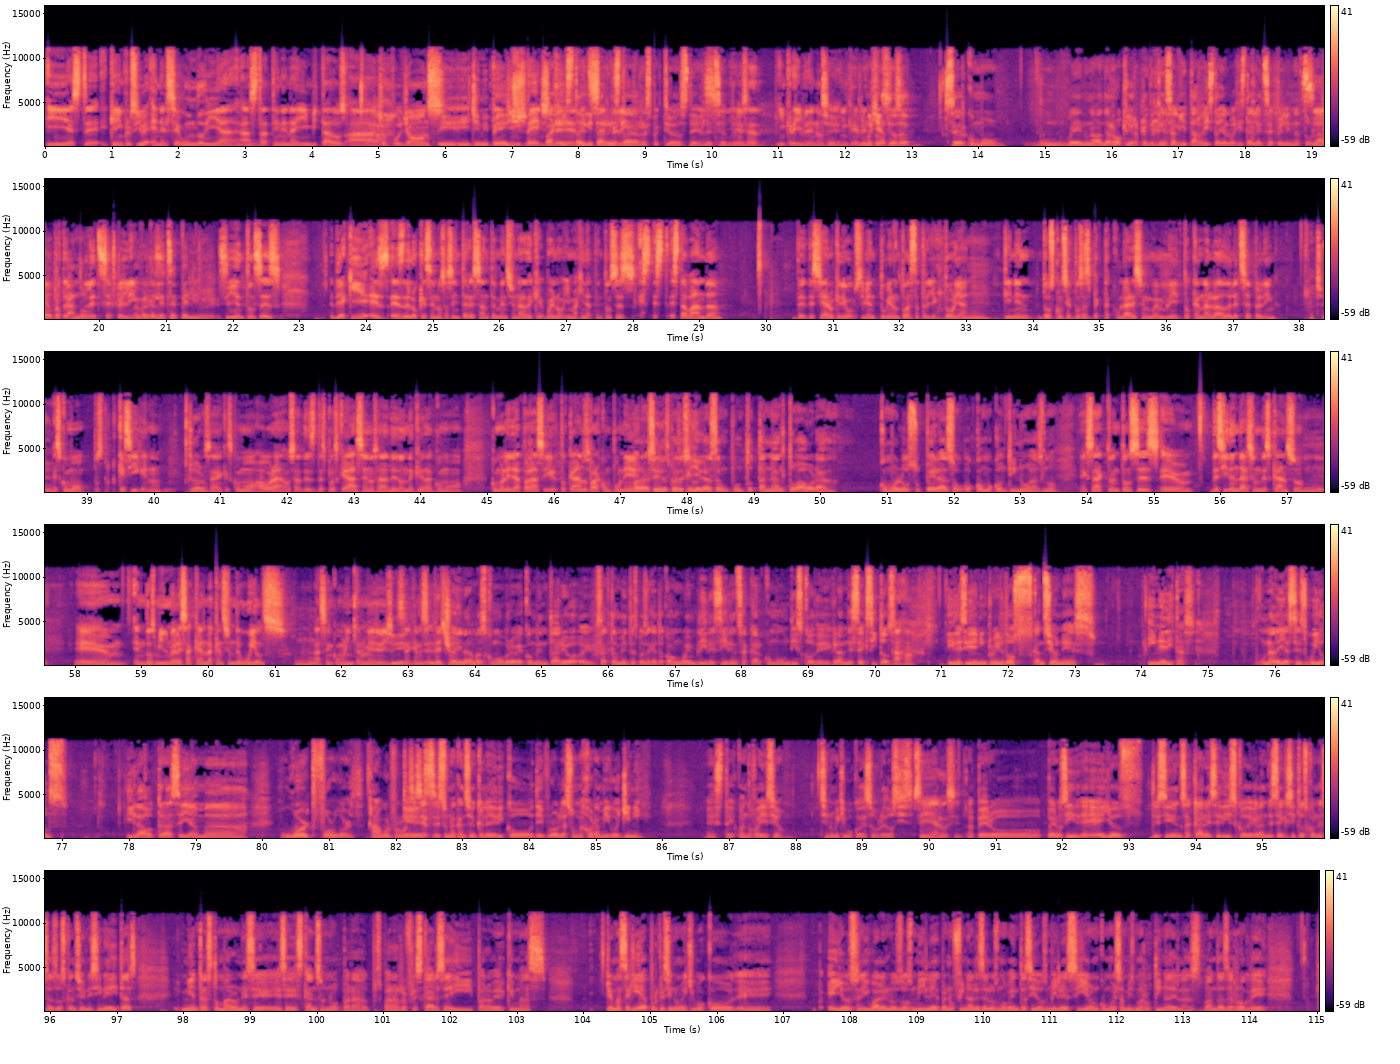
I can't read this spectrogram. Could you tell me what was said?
Y este, que inclusive en el segundo día hasta tienen ahí invitados a Ah. John Paul Jones. Y, y Jimmy Page, Jimmy Page bajista de y guitarrista Zeppelin. respectivos de Led Sí, Zeppelin. o sea, increíble, ¿no? Sí. Increíble. Imagínate, Entonces, o sea, ser como un güey en una banda rock y de repente tienes al guitarrista y al bajista de Led Zeppelin a tu sí, lado tocando. Led Zeppelin. Aparte. Led Zeppelin, güey. Sí, entonces, de aquí es, es de lo que se nos hace interesante mencionar de que, bueno, imagínate, entonces, es- es- esta banda de, de Seattle, que digo, si bien tuvieron toda esta trayectoria, tienen dos conciertos espectaculares en Wembley, tocan al lado de Led Zeppelin, Sí, es como, pues, ¿qué sigue, no? claro. O sea, que es como ahora, o sea, des- después qué hacen, o sea, de dónde queda como, como la idea para seguir tocando, para componer. Para, sí, después de que llegas a un punto tan alto, ahora cómo lo superas o, o cómo continúas, ¿no? Exacto, entonces eh, deciden darse un descanso. Eh, en 2009 sacan la canción de Wheels, hacen como un intermedio y Sí, sacan esa de canción. hecho ahí nada más como breve comentario, exactamente después de que tocaron Wembley deciden sacar como un disco de grandes éxitos Ajá. y deciden incluir dos canciones inéditas. Una de ellas es Wheels y la otra se llama Word Forward, Ah, Word for Word, que sí, es, es una canción que le dedicó Dave Grohl a su mejor amigo Jimmy, este cuando falleció, si no me equivoco de sobredosis. Sí, algo así. Pero, pero sí, eh, ellos deciden sacar ese disco de grandes éxitos con esas dos canciones inéditas mientras tomaron ese, ese descanso, ¿no? Para, pues, para refrescarse y para ver qué más, qué más seguía, porque si no me equivoco, eh, ellos igual en los 2000, bueno, finales de los 90 y 2000 siguieron como esa misma rutina de las bandas de rock de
